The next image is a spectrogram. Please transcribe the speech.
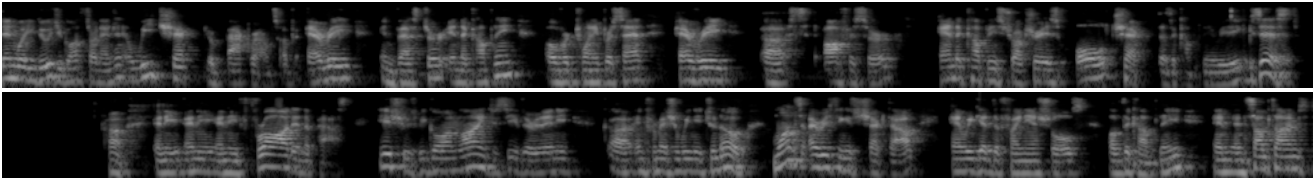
then what you do is you go on Start Engine and we check your backgrounds of every investor in the company, over 20%, every uh, officer, and the company structure is all checked. Does the company really exist? Any any any fraud in the past? Issues. We go online to see if there's any uh, information we need to know. Once everything is checked out and we get the financials of the company, and, and sometimes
